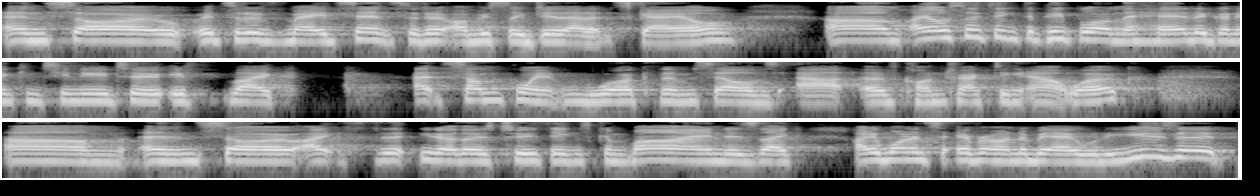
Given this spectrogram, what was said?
And so it sort of made sense to obviously do that at scale. Um, I also think the people on the head are going to continue to, if like at some point work themselves out of contracting out work. Um, and so I, you know, those two things combined is like, I wanted everyone to be able to use it.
